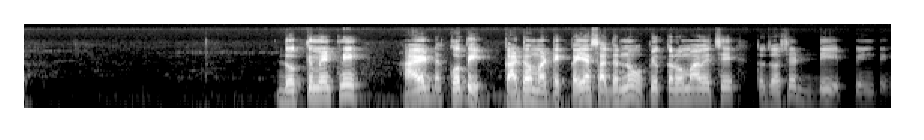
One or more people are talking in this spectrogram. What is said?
ડોક્યુમેન્ટની હાર્ડ કોપી કાઢવા માટે કયા સાધનનો ઉપયોગ કરવામાં આવે છે? તો છે ડી પ્રિન્ટિંગ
